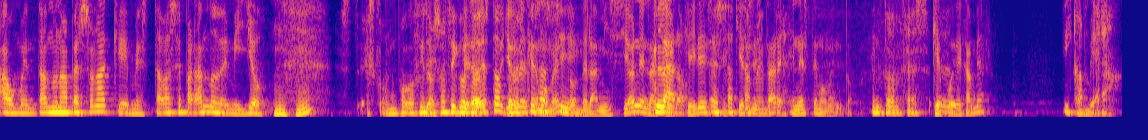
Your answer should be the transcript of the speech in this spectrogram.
aumentando una persona que me estaba separando de mi yo. Es, es como un poco filosófico todo esto, pero es que este es así. de la misión en la Claro, que quieres, que quieres estar en este momento. Entonces, Que eh, puede cambiar. y cambiará.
